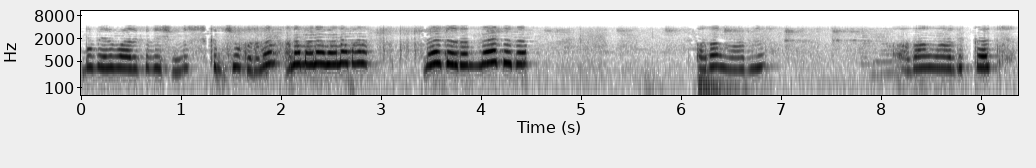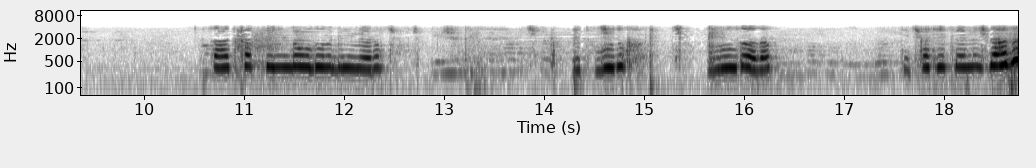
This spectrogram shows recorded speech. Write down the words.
bu benim arkadaşımız. Sıkıntı yok o zaman. Anam anam anam anam. Nerede adam? Nerede adam? Adam vardı. Adam var dikkat. Saat kaç yönünde olduğunu bilmiyorum. Evet vurduk. Adam. Dikkat etmemiz lazım.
